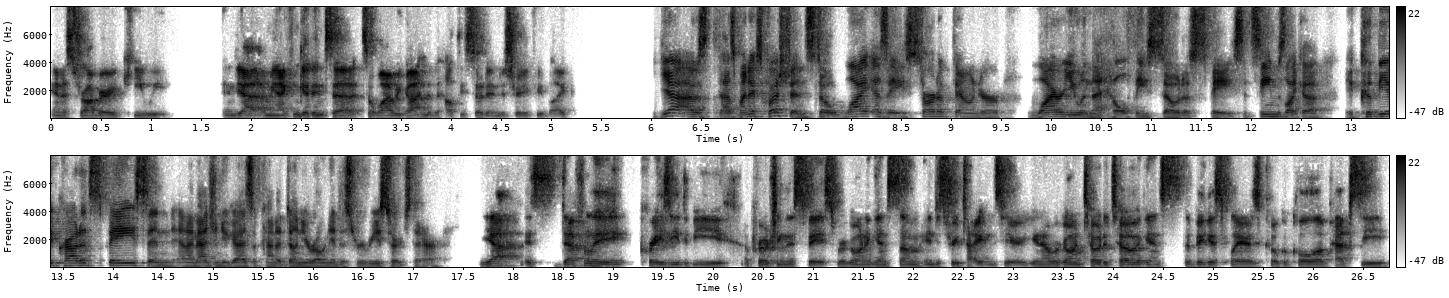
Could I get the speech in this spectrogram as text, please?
and a strawberry kiwi. And yeah, I mean, I can get into to why we got into the healthy soda industry if you'd like. Yeah, I was that's my next question. So why as a startup founder, why are you in the healthy soda space? It seems like a it could be a crowded space and and I imagine you guys have kind of done your own industry research there. Yeah, it's definitely crazy to be approaching this space. We're going against some industry titans here. You know, we're going toe to toe against the biggest players, Coca Cola, Pepsi,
